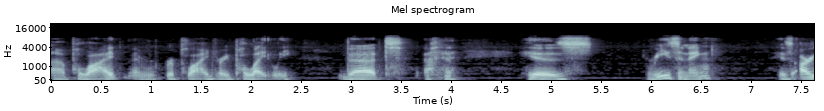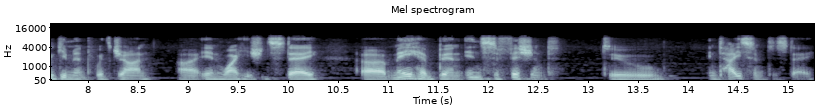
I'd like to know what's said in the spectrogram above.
uh, polite, uh, replied very politely that his reasoning, his argument with John uh, in why he should stay, uh, may have been insufficient to entice him to stay,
